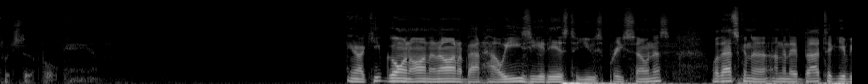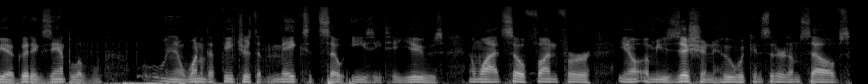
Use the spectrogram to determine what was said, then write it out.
switch to the full cam you know, I keep going on and on about how easy it is to use PreSonus. Well, that's gonna I'm gonna about to give you a good example of you know one of the features that makes it so easy to use and why it's so fun for you know a musician who would consider themselves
